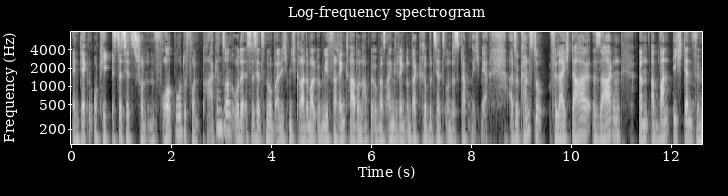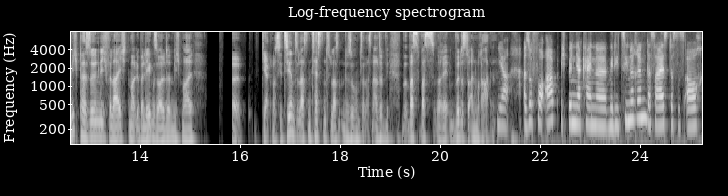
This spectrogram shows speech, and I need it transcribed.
entdecken, okay, ist das jetzt schon ein Vorbote von Parkinson oder ist das jetzt nur, weil ich mich gerade mal irgendwie verrenkt habe und habe mir irgendwas eingerenkt und da kribbelt es jetzt und es klappt nicht mehr? Also kannst du vielleicht da sagen, ähm, ab wann ich denn für mich persönlich vielleicht mal überlegen sollte, mich mal äh, diagnostizieren zu lassen, testen zu lassen, untersuchen zu lassen. Also was, was würdest du einem raten? Ja, also vorab, ich bin ja keine Medizinerin, das heißt, das ist auch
